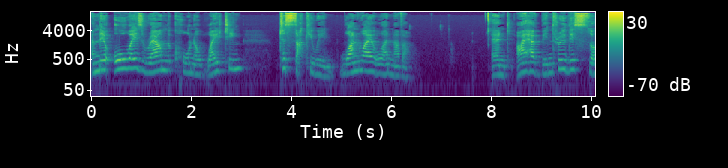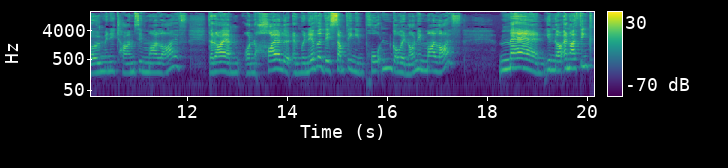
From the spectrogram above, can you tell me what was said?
And they're always round the corner waiting to suck you in, one way or another. And I have been through this so many times in my life that I am on high alert. And whenever there's something important going on in my life, man, you know, and I think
